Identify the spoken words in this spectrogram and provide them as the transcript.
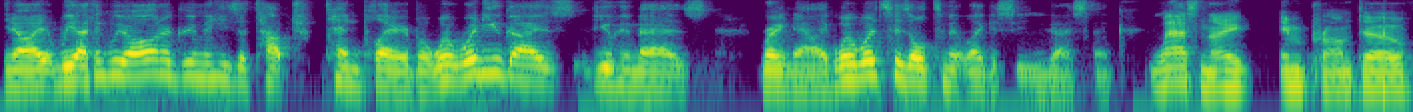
you know, I we I think we are all in agreement he's a top ten player. But what what do you guys view him as right now? Like, what what's his ultimate legacy? You guys think? Last night, impromptu,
